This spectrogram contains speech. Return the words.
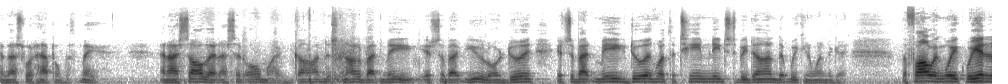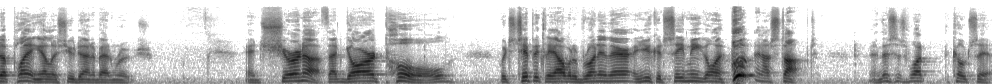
And that's what happened with me. And I saw that and I said, Oh my God, it's not about me. It's about you, Lord, doing, it's about me doing what the team needs to be done that we can win the game. The following week, we ended up playing LSU down in Baton Rouge. And sure enough, that guard pulled, which typically I would have run in there, and you could see me going, Whoop! and I stopped. And this is what the coach said.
